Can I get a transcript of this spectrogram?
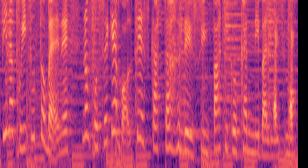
Fino a qui tutto bene, non fosse che a volte scatta del simpatico cannibalismo.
